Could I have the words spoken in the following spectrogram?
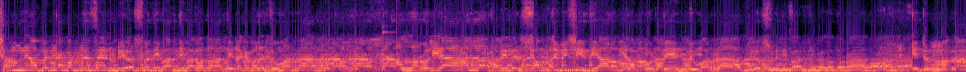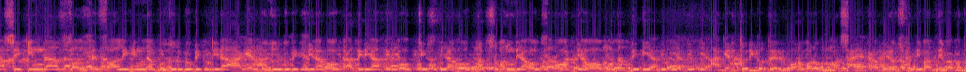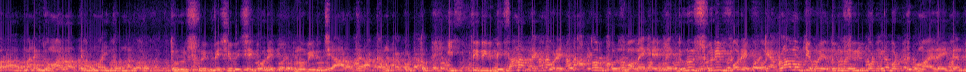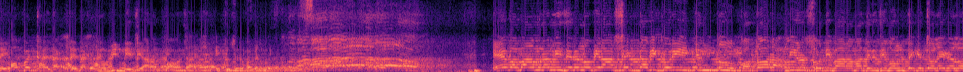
সামনে অপেক্ষা করতেছেন বৃহস্পতিবার দিবাগত রাত যেটাকে বলে জুমার রাত। আল্লাহর অলিরা, আল্লাহর হাবিবের সবচেয়ে বেশি জিয়ারত লাভ করতেন জুমার রাত, বৃহস্পতিবার দিবাগত রাত। এজন্য আশিকিনরা, সলফে সলিহিনরা, বুজুর্গ ব্যক্তিরা, আগের বুজুর্গ ব্যক্তিরা হোক কাদিরিয়া হোক, চিশতিয়া হোক, নকশবন্দিয়া হোক সারওয়ার্দিয়া হোক মুজাদ্দিদিয়া আগের তরিকতের বড় বড় মাসায়াকরা বৃহস্পতিবার দিবাগত রাত মানে জুমার রাতে ঘুমাইতো না। দুরুদ বেশি বেশি করে নবীর জিয়ারতের আকাঙ্ক্ষা করত। স্ত্রীর বিছানা ত্যাগ করে আতর খুশবো মেখে দুরু শরীফ পরে ক্যাবলামুখী হয়ে দুরু শরীফ পড়তে পড়তে ঘুমায় যাইতেন। অপেক্ষায় থাকতে নবীন নিজে আরাত পাওয়া যায়। একটু জোরে বলেন। এ বাবা আমরা নিজের আশেক দাবি করি, কিন্তু কত বৃহস্পতিবার আমাদের জীবন থেকে চলে গেল।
